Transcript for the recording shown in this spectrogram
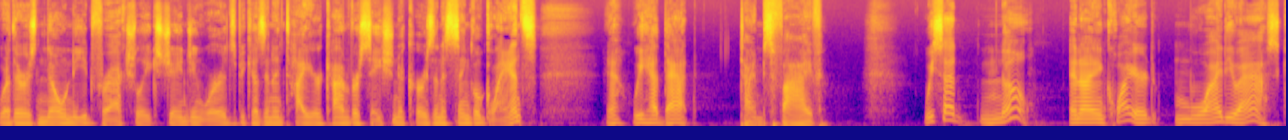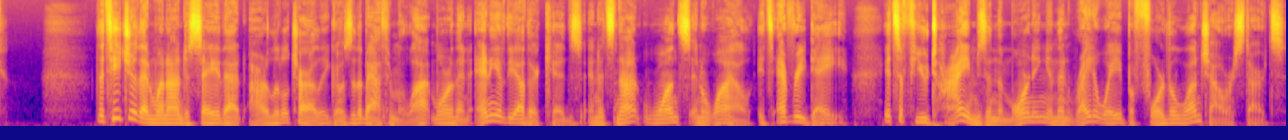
where there is no need for actually exchanging words because an entire conversation occurs in a single glance? Yeah, we had that times five. We said no, and I inquired, Why do you ask? The teacher then went on to say that our little Charlie goes to the bathroom a lot more than any of the other kids, and it's not once in a while, it's every day. It's a few times in the morning and then right away before the lunch hour starts.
